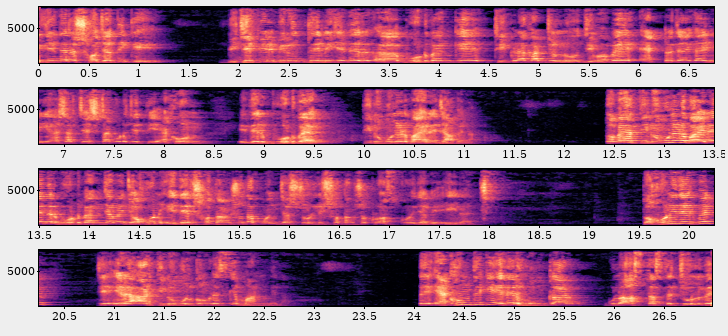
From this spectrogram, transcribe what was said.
নিজেদের স্বজাতিকে বিজেপির বিরুদ্ধে নিজেদের ভোট ব্যাংকে ঠিক রাখার জন্য যেভাবে একটা জায়গায় নিয়ে আসার চেষ্টা করেছে এখন এদের ভোট ব্যাংক তৃণমূলের বাইরে যাবে না। তবে হ্যাঁ তৃণমূলের বাইরে এদের ভোট ব্যাংক যাবে যখন এদের শতাংশটা পঞ্চাশ চল্লিশ শতাংশ ক্রস করে যাবে এই রাজ্যে। তখনই দেখবেন যে এরা আর তৃণমূল কংগ্রেসকে মানবে না। তাই এখন থেকে এদের হুঙ্কারগুলো আস্তে আস্তে চলবে।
